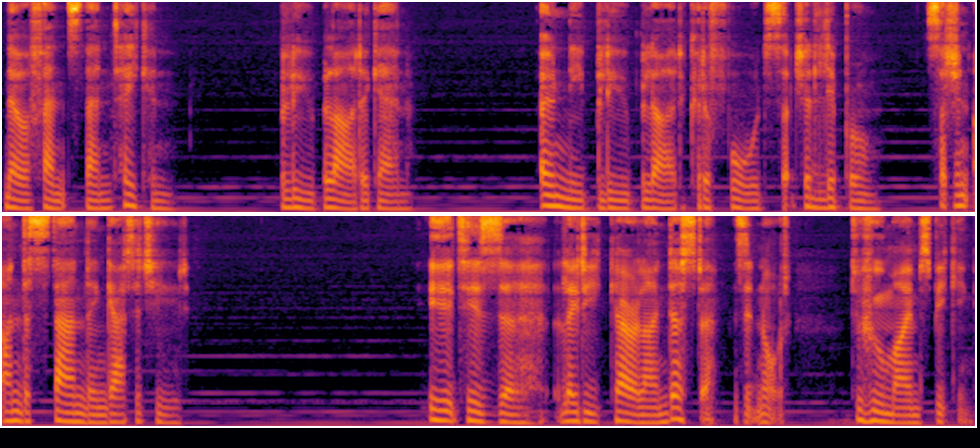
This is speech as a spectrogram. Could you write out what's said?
No offence then taken. Blue blood again. Only blue blood could afford such a liberal such an understanding attitude. It is uh, Lady Caroline Dester, is it not, to whom I am speaking?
